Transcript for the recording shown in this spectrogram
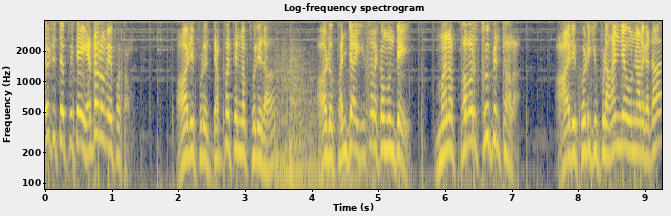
ఏటు తప్పితే ఎదనమైపోతాం ఆడిప్పుడు దెబ్బతిన్న పులిరా. ఆడు పంజా ఇసరక ముందే మన పవర్ చూపించాలా. ఆడి కొడుకు ఇప్పుడు ఆన్నే ఉన్నాడు కదా.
